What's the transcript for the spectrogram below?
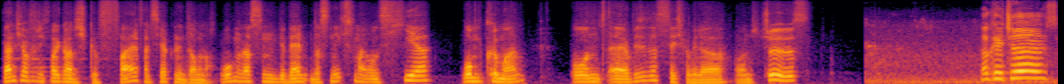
Dann, ich hoffe, die Folge hat euch gefallen. Falls ja, könnt ihr den Daumen nach oben lassen. Wir werden das nächste Mal uns hier rum kümmern. Und äh, wir sehen uns das nächste Mal wieder. Und tschüss. Okay, tschüss.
